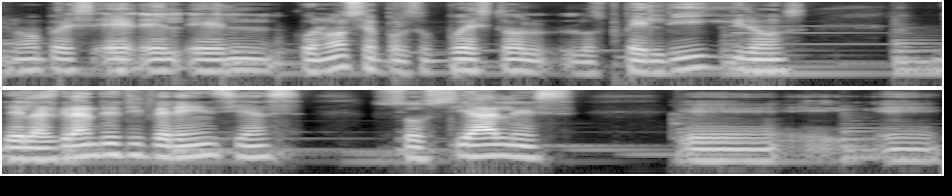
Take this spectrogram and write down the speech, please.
¿No? Pues él, conoce, por supuesto, los peligros de las grandes diferencias sociales eh, eh,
